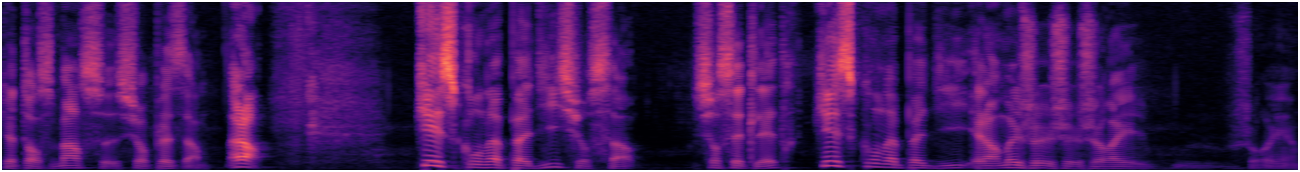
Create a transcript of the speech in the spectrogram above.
14 mars euh, sur Place d'Armes. Alors, qu'est-ce qu'on n'a pas dit sur ça, sur cette lettre? Qu'est-ce qu'on n'a pas dit? Alors moi, j'aurais, j'aurais un,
